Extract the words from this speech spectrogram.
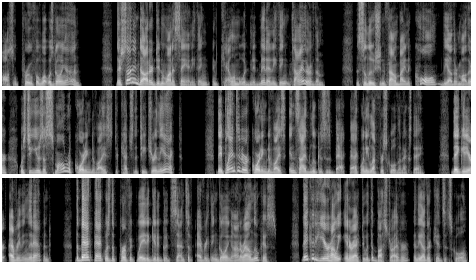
also proof of what was going on. Their son and daughter didn't want to say anything, and Callum wouldn't admit anything to either of them. The solution found by Nicole, the other mother, was to use a small recording device to catch the teacher in the act. They planted a recording device inside Lucas's backpack when he left for school the next day. They could hear everything that happened. The backpack was the perfect way to get a good sense of everything going on around Lucas. They could hear how he interacted with the bus driver and the other kids at school.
